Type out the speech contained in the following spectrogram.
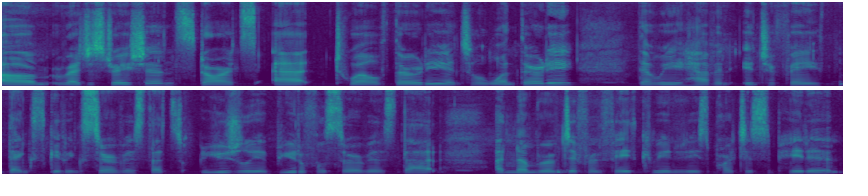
Um, registration starts at 12:30 until 1:30. Then we have an interfaith Thanksgiving service. That's usually a beautiful service that a number of different faith communities participate in,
